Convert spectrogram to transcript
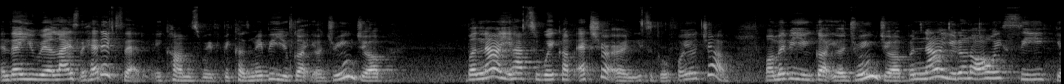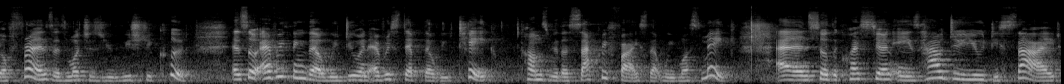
And then you realize the headaches that it comes with because maybe you got your dream job but now you have to wake up extra early to go for your job. Or maybe you got your dream job, but now you don't always see your friends as much as you wish you could. And so everything that we do and every step that we take comes with a sacrifice that we must make. And so the question is how do you decide?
